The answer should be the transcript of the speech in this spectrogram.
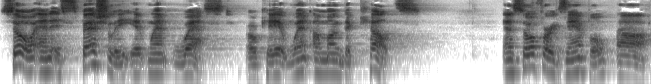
So, and especially it went west, okay? It went among the Celts. And so, for example, uh,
